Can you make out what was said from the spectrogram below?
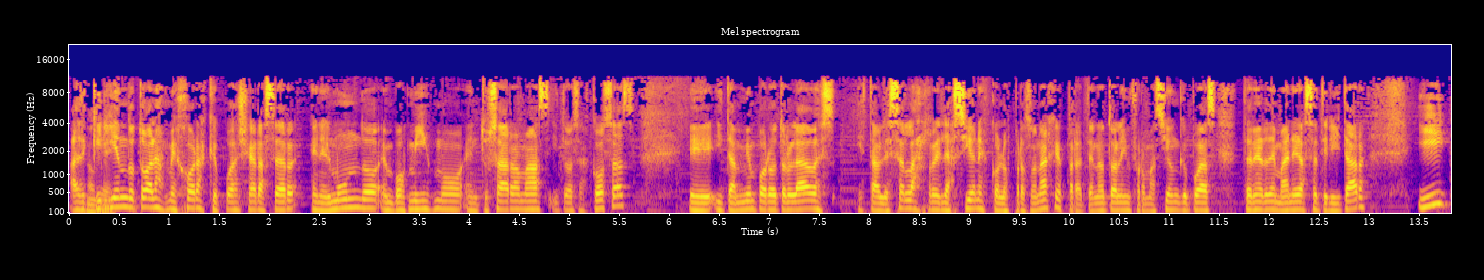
adquiriendo todas las mejoras que puedas llegar a hacer en el mundo, en vos mismo, en tus armas y todas esas cosas. Eh, y también por otro lado es establecer las relaciones con los personajes para tener toda la información que puedas tener de manera satelital. Y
